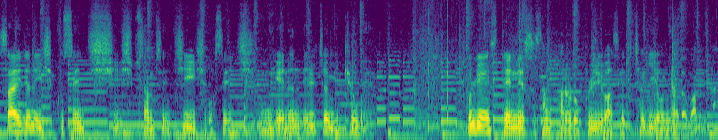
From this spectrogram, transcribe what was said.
사이즈는 29cm, 13cm, 25cm, 무게는 1.2kg. 분리형 스테인리스 상판으로 분리와 세척이 용이하다고 합니다.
